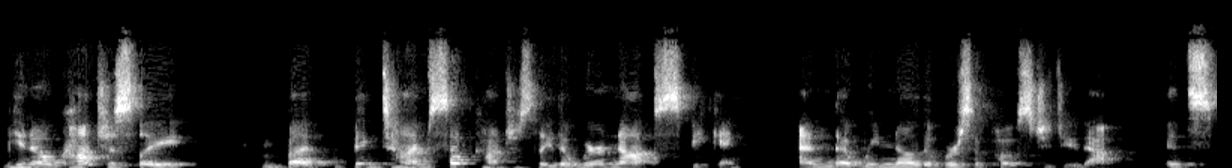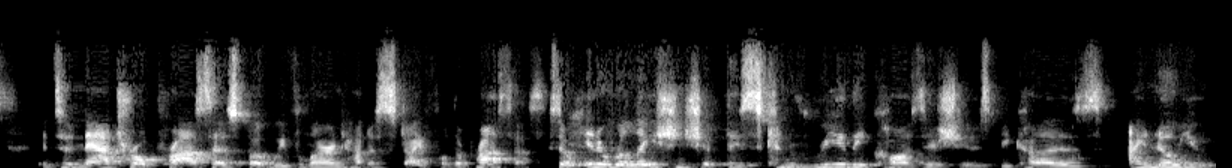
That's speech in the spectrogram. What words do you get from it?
you know, consciously, but big time subconsciously, that we're not speaking and that we know that we're supposed to do that. It's it's a natural process, but we've learned how to stifle the process. So in a relationship, this can really cause issues because I know you,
